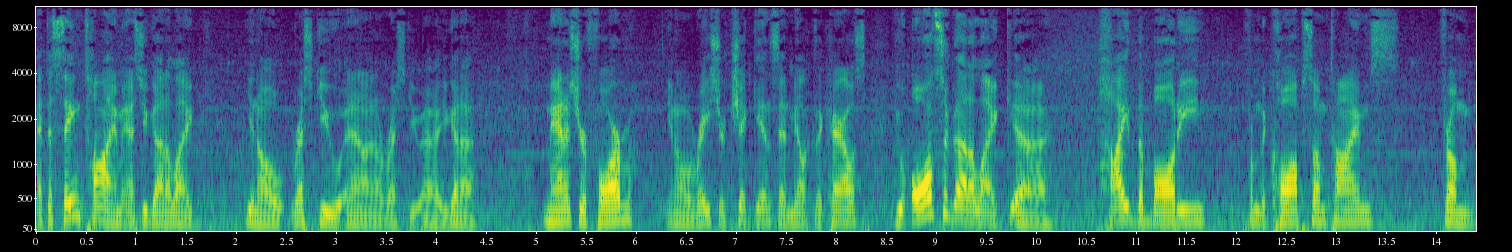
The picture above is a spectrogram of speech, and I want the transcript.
at the same time, as you gotta like, you know, rescue, uh, not rescue, uh, you gotta manage your farm, you know, raise your chickens and milk the cows. You also gotta like uh, hide the body from the cops sometimes, from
